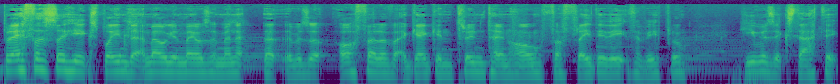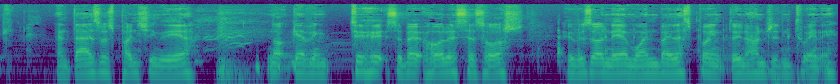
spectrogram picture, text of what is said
Breathlessly, he explained at a million miles a minute that there was an offer of a gig in Troon Town Hall for Friday, the 8th of April. He was ecstatic, and Daz was punching the air, not giving two hoots about Horace, his horse, who was on the M1 by this point, doing 120.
